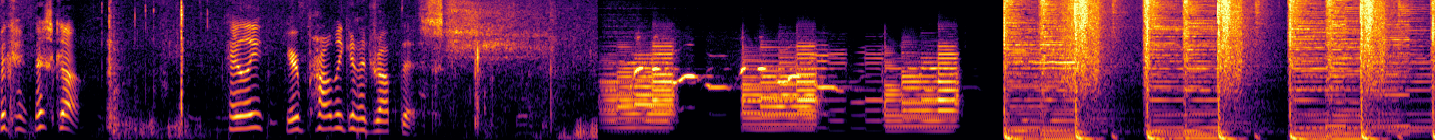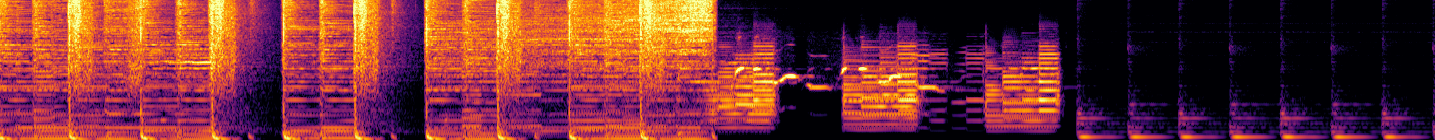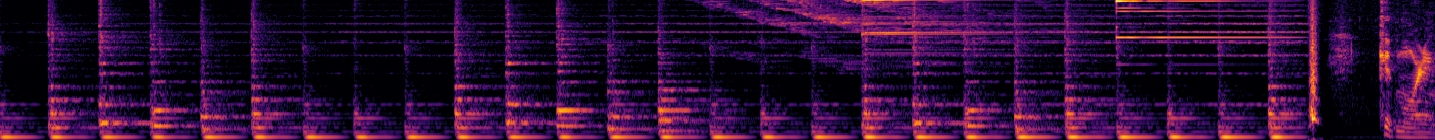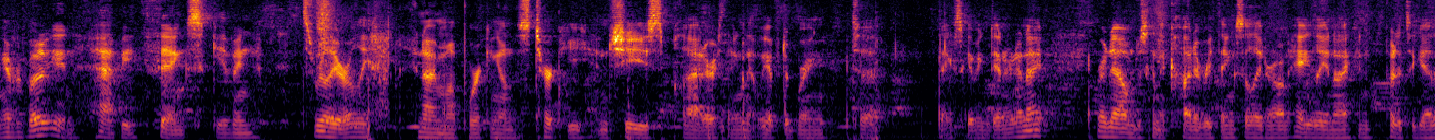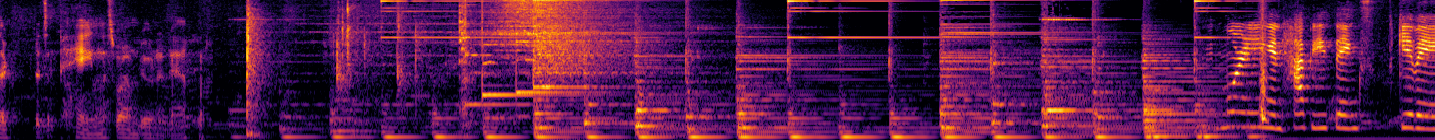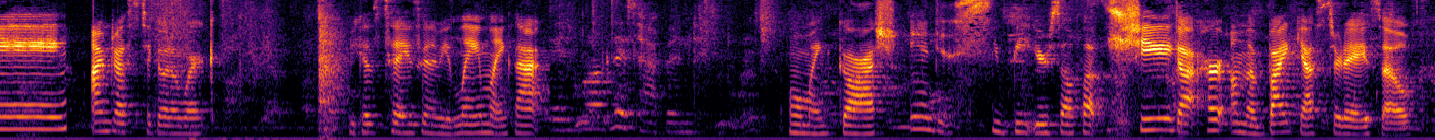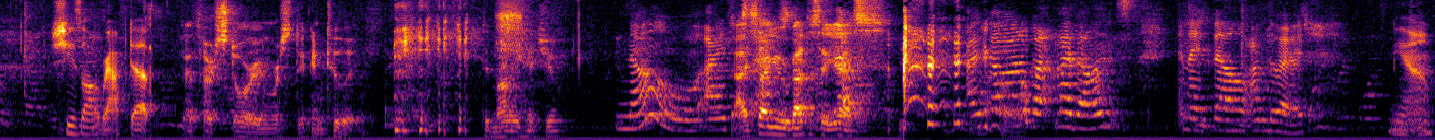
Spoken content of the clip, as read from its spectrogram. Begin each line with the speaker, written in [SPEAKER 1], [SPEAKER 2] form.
[SPEAKER 1] Okay, let's go. Haley, you're probably gonna drop this.
[SPEAKER 2] Good morning, everybody, and happy Thanksgiving. It's really early, and I'm up working on this turkey and cheese platter thing that we have to bring to Thanksgiving dinner tonight. Right now, I'm just gonna cut everything so later on Haley and I can put it together. It's a pain, that's why I'm doing it now.
[SPEAKER 3] Good morning and happy Thanksgiving. I'm dressed to go to work because today's gonna be lame like that.
[SPEAKER 4] And look, this happened.
[SPEAKER 3] Oh my gosh,
[SPEAKER 4] And this.
[SPEAKER 3] you beat yourself up. She got hurt on the bike yesterday, so she's all wrapped up.
[SPEAKER 2] That's our story, and we're sticking to it. Did mommy hit you?
[SPEAKER 4] No, I just
[SPEAKER 2] I saw you were about to say yes.
[SPEAKER 4] I fell and got my balance and I fell on the road.
[SPEAKER 3] Yeah.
